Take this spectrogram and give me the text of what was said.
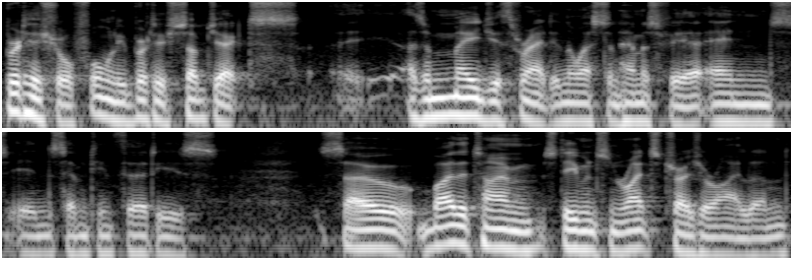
British or formerly British subjects uh, as a major threat in the Western Hemisphere ends in the 1730s. So by the time Stevenson writes Treasure Island,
